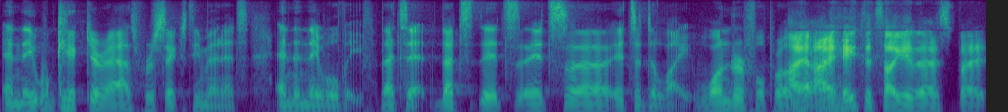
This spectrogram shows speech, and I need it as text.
and they will kick your ass for 60 minutes and then they will leave. That's it. That's it's it's uh it's a delight. Wonderful program. I, I hate to tell you this, but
